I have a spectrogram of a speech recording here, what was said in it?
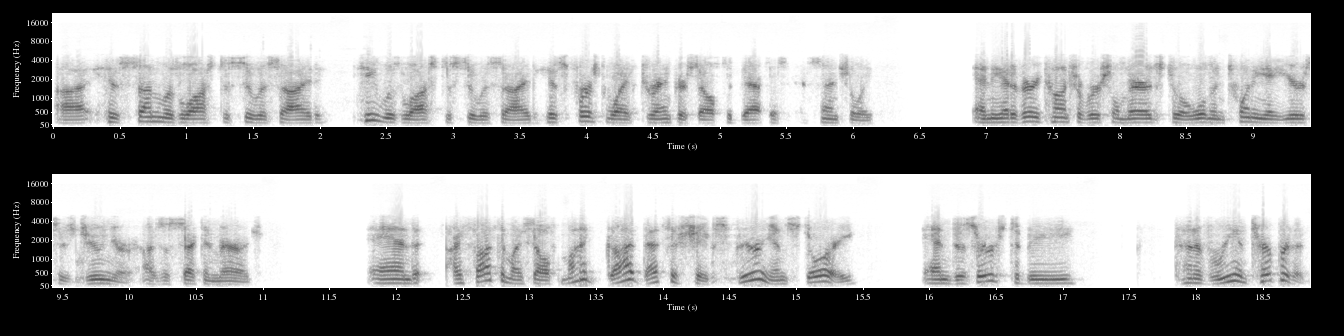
Uh, his son was lost to suicide. He was lost to suicide. His first wife drank herself to death, essentially. And he had a very controversial marriage to a woman 28 years his junior as a second marriage. And I thought to myself, my God, that's a Shakespearean story and deserves to be kind of reinterpreted.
